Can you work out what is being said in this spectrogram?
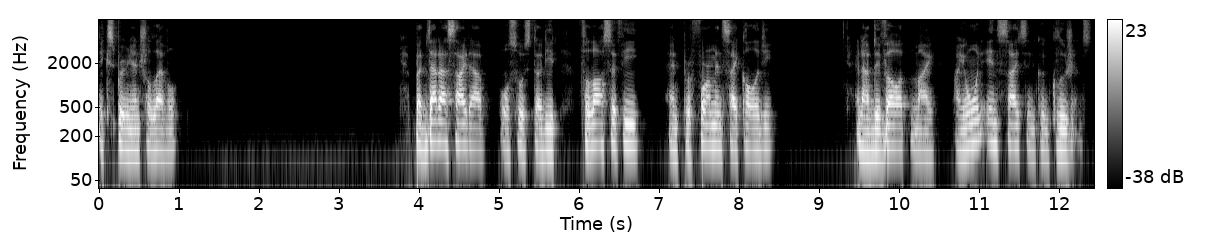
experiential level. But that aside, I've also studied philosophy and performance psychology, and I've developed my, my own insights and conclusions.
